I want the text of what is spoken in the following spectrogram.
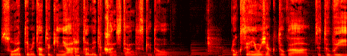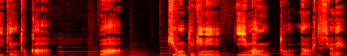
そうやって見た時に改めて感じたんですけど6400とか ZV-E10 とかは基本的に E マウントなわけですよね。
